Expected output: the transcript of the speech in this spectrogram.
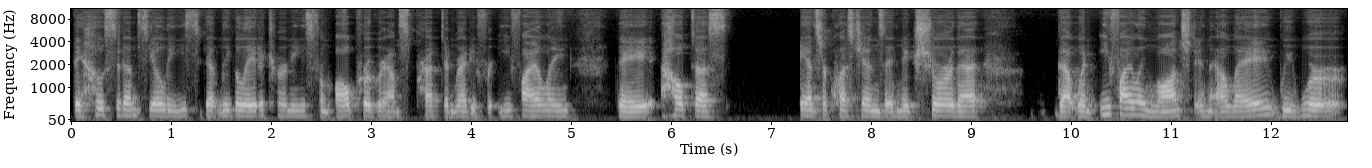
They hosted MCLEs to get legal aid attorneys from all programs prepped and ready for e-filing. They helped us answer questions and make sure that that when e-filing launched in LA, we were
